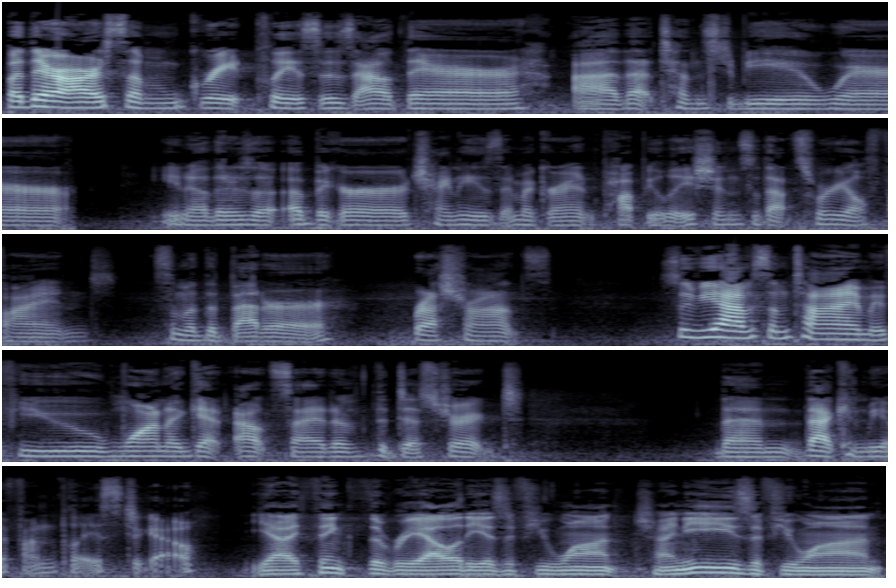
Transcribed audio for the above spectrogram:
But there are some great places out there uh, that tends to be where you know there's a, a bigger Chinese immigrant population, so that's where you'll find some of the better restaurants. So if you have some time, if you want to get outside of the district, then that can be a fun place to go. Yeah, I think the reality is if you want Chinese, if you want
